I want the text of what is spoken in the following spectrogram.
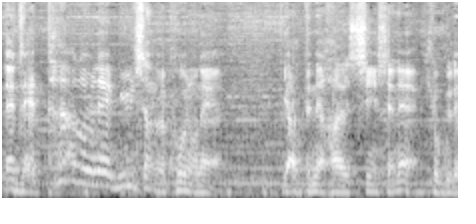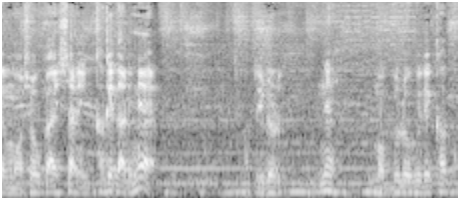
ね絶対あのねミュージシャンならこういうのねやってね配信してね曲でも紹介したりかけたりね。あといろいろねもうブログで書く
